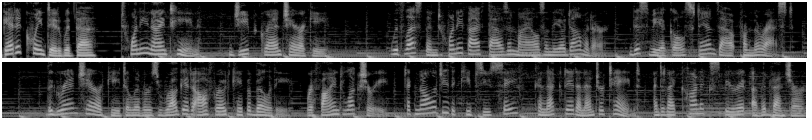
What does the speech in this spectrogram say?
Get acquainted with the 2019 Jeep Grand Cherokee. With less than 25,000 miles on the odometer, this vehicle stands out from the rest. The Grand Cherokee delivers rugged off-road capability, refined luxury, technology that keeps you safe, connected, and entertained, and an iconic spirit of adventure.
